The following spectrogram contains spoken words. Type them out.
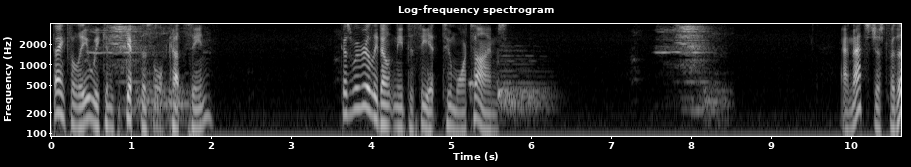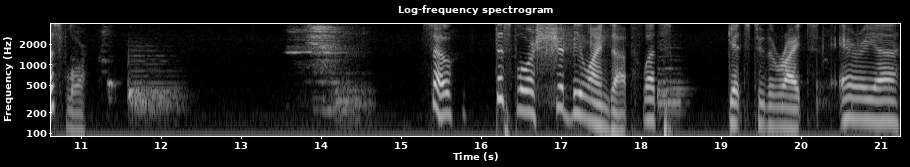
Thankfully, we can skip this little cutscene, because we really don't need to see it two more times. And that's just for this floor. So, this floor should be lined up. Let's get to the right area.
